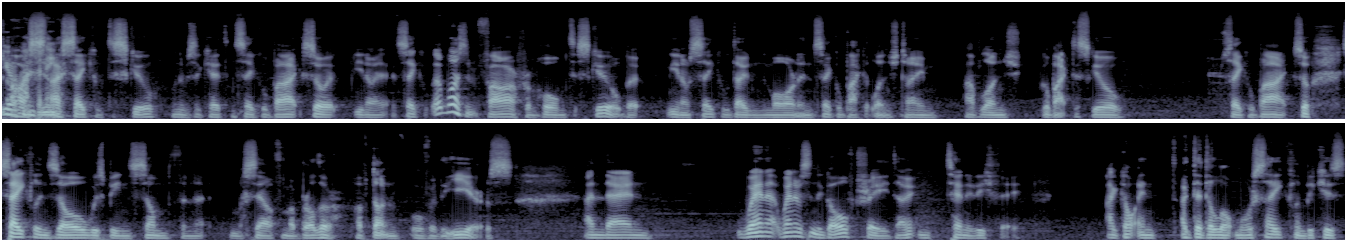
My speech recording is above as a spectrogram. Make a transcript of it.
your Oh, I, company. I cycled to school when I was a kid and cycled back. So it, you know, it cycled. It wasn't far from home to school, but you know, cycle down in the morning, cycle back at lunchtime, have lunch, go back to school, cycle back. So cycling's always been something that myself and my brother have done over the years. And then when I, when I was in the golf trade out in Tenerife, I got in. I did a lot more cycling because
